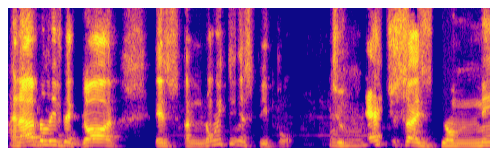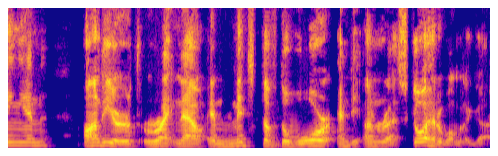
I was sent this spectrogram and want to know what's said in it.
And I believe that God is anointing his people to Mhm. exercise dominion on the earth right now in midst of the war and the unrest. Go ahead, woman of God.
